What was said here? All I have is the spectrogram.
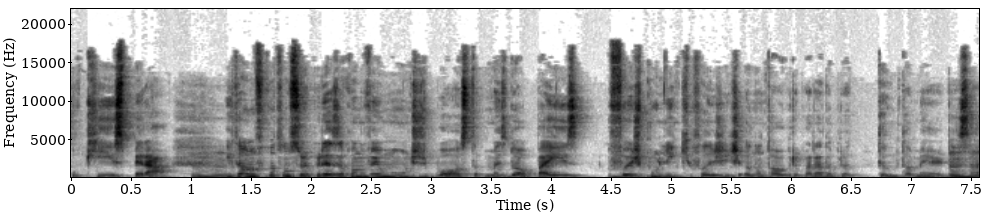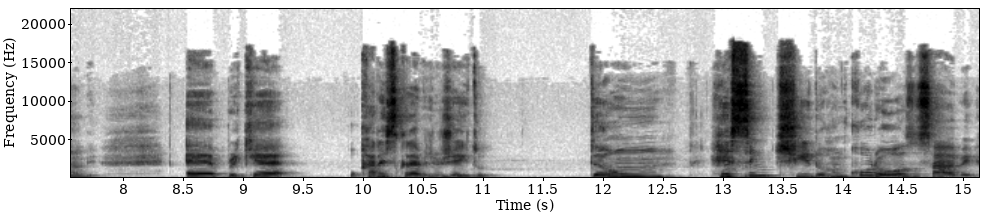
o que esperar. Uhum. Então eu não fico tão surpresa quando vem um monte de bosta. Mas do Ao País foi tipo um link que eu falei, gente, eu não tava preparada pra tanta merda, Uhum. sabe? É porque o cara escreve de um jeito tão ressentido, rancoroso, sabe?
